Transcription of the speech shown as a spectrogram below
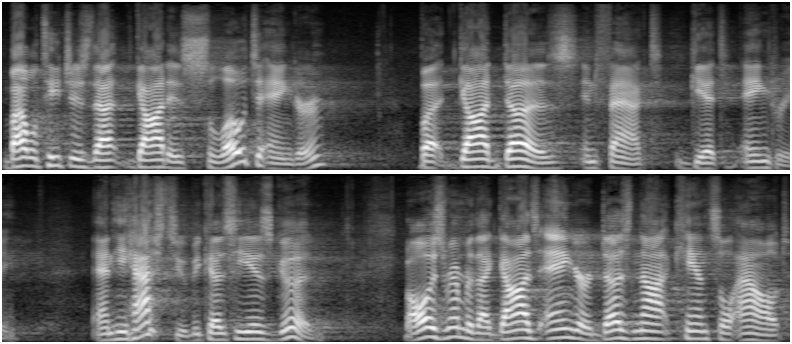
The Bible teaches that God is slow to anger, but God does, in fact, get angry. And He has to because He is good. But always remember that God's anger does not cancel out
